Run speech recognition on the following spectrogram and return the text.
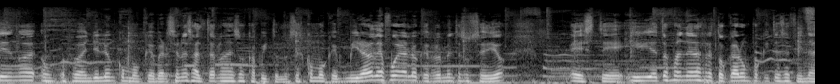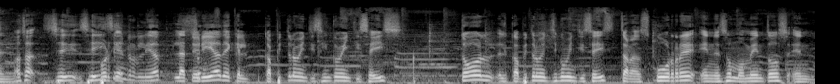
End of Evangelion como que versiones alternas de esos capítulos. Es como que mirar de afuera lo que realmente sucedió, este, y de todas maneras retocar un poquito ese final. ¿no? O sea, se, se Porque dice en realidad la teoría de que el capítulo 25-26, todo el capítulo 25-26 transcurre en esos momentos en,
